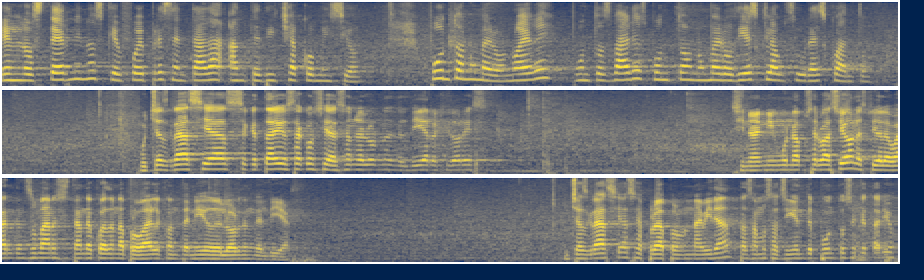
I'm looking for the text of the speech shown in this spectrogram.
en los términos que fue presentada ante dicha comisión. Punto número 9, puntos varios. Punto número 10, clausura. ¿Es cuánto? Muchas gracias, secretario. Está a consideración el orden del día, regidores. Si no hay ninguna observación, les pido levanten su mano si están de acuerdo en aprobar el contenido del orden del día. Muchas gracias. Se aprueba por unanimidad. Pasamos al siguiente punto, secretario.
